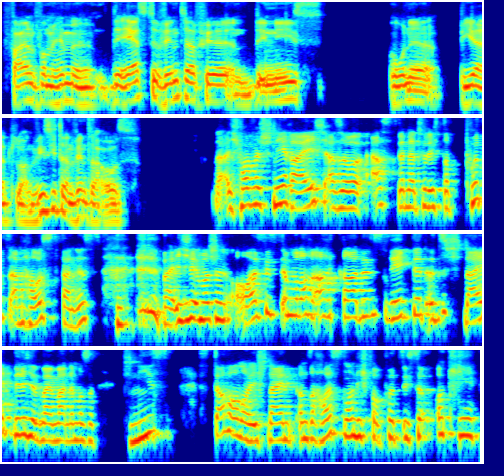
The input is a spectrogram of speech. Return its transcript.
fallen vom Himmel. Der erste Winter für Denise ohne Biathlon. Wie sieht dein Winter aus? Na, ich hoffe schneereich. Also erst, wenn natürlich der Putz am Haus dran ist, weil ich immer schon, oh, es ist immer noch acht Grad, es regnet und es schneit nicht. Und mein Mann immer so, Denise, es darf auch noch nicht schneien, unser Haus ist noch nicht verputzt. Ich so, okay,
